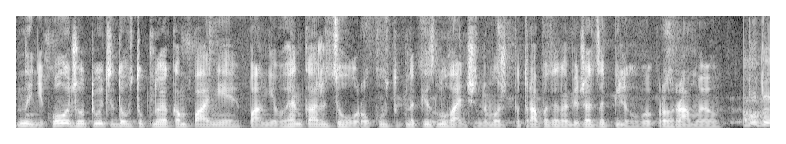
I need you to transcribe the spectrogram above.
Нині коледж готується до вступної кампанії. Пан Євген каже, цього року вступники з Луганщини можуть потрапити на бюджет за пільговою програмою. Буде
